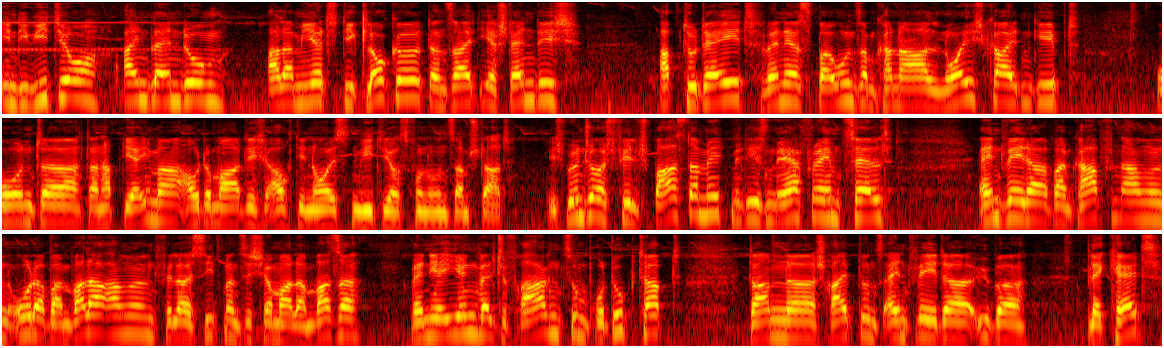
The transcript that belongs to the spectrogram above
in die Videoeinblendung. Alarmiert die Glocke, dann seid ihr ständig up to date, wenn es bei uns am Kanal Neuigkeiten gibt. Und äh, dann habt ihr immer automatisch auch die neuesten Videos von uns am Start. Ich wünsche euch viel Spaß damit, mit diesem Airframe-Zelt. Entweder beim Karpfenangeln oder beim Wallerangeln. Vielleicht sieht man sich ja mal am Wasser. Wenn ihr irgendwelche Fragen zum Produkt habt, dann äh, schreibt uns entweder über Black Cat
